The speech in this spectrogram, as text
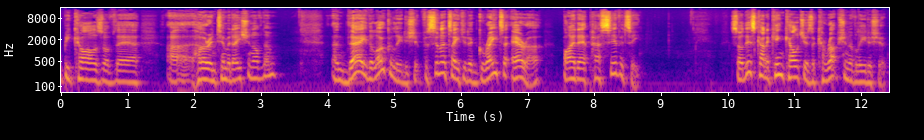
because of their uh, her intimidation of them. And they, the local leadership, facilitated a greater error by their passivity. So this kind of king culture is a corruption of leadership.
